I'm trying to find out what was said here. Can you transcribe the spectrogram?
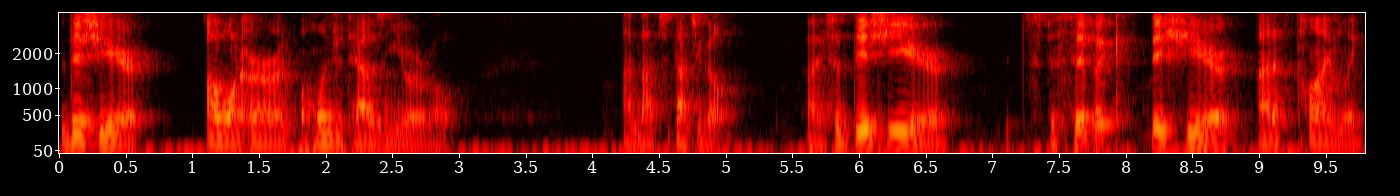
this year, I want to earn hundred thousand euro, and that's that's your goal. Right. So this year, specific this year and it's timely.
